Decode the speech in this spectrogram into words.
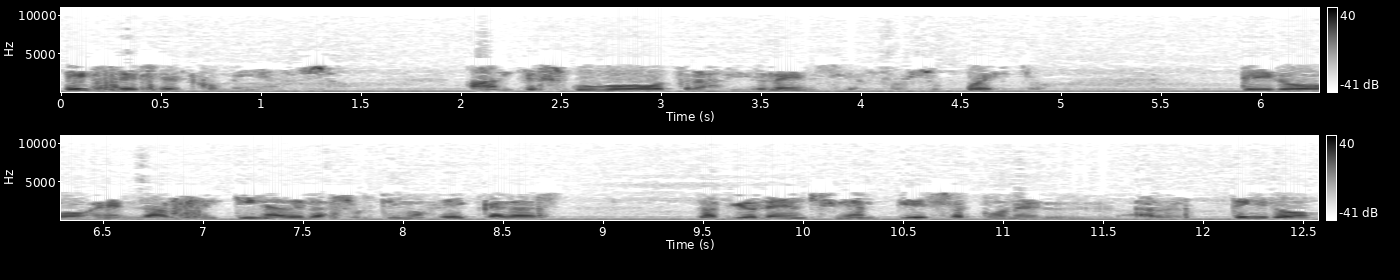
Ese es el comienzo. Antes hubo otras violencias, por supuesto, pero en la Argentina de las últimas décadas la violencia empieza con el artero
